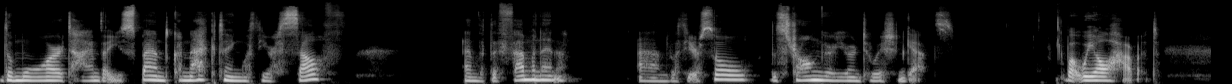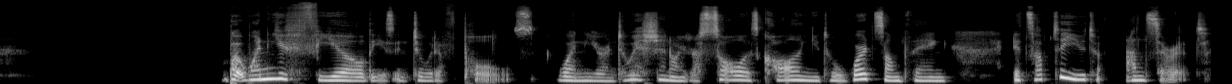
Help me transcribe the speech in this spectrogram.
The more time that you spend connecting with yourself and with the feminine and with your soul, the stronger your intuition gets. But we all have it. But when you feel these intuitive pulls, when your intuition or your soul is calling you towards something, it's up to you to answer it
